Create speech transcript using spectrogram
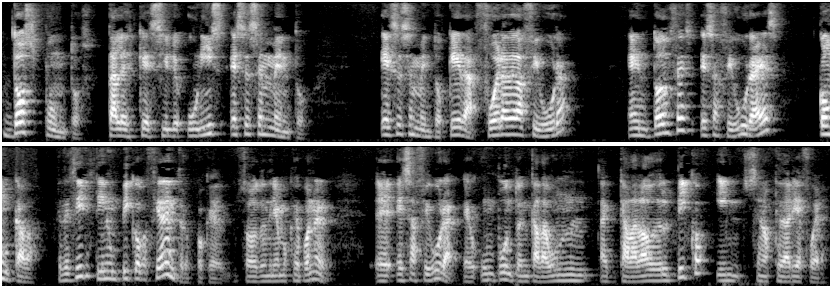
dos puntos tales que si unís ese segmento, ese segmento queda fuera de la figura, entonces esa figura es cóncava. Es decir, tiene un pico hacia adentro, porque solo tendríamos que poner eh, esa figura, eh, un punto en cada, un, en cada lado del pico y se nos quedaría fuera.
